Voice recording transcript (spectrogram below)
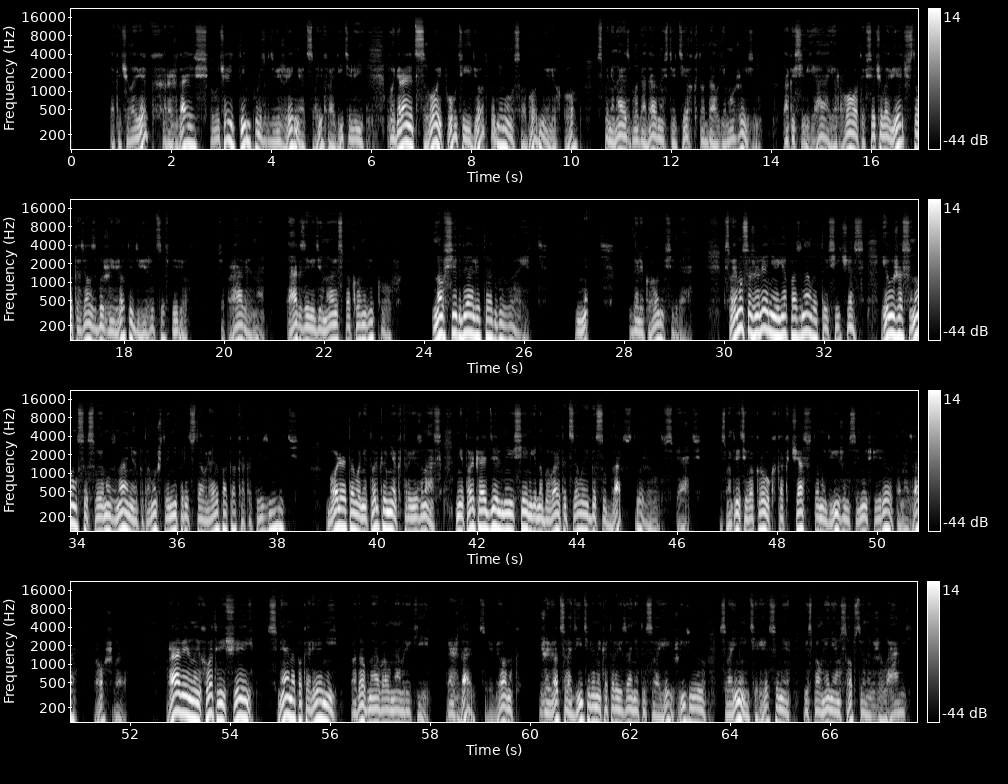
Так и человек, рождаясь, получает импульс к движению от своих родителей, выбирает свой путь и идет по нему свободно и легко, вспоминая с благодарностью тех, кто дал ему жизнь. Так и семья, и род, и все человечество, казалось бы, живет и движется вперед. Все правильно, так заведено испокон веков. Но всегда ли так бывает? Нет, далеко не всегда. К своему сожалению, я познал это сейчас и ужаснулся своему знанию, потому что не представляю пока, как это изменить. Более того, не только некоторые из нас, не только отдельные семьи, но бывают и целые государства живут вспять. Посмотрите вокруг, как часто мы движемся не вперед, а назад, в прошлое. Правильный ход вещей — смена поколений, подобная волнам реки. Рождается ребенок, живет с родителями, которые заняты своей жизнью, своими интересами, исполнением собственных желаний.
